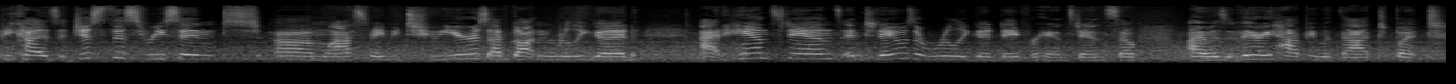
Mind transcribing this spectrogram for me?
because just this recent um, last maybe two years, I've gotten really good at handstands, and today was a really good day for handstands. So I was very happy with that. But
